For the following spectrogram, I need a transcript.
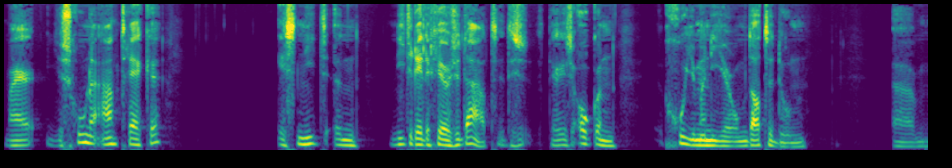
maar je schoenen aantrekken is niet een niet-religieuze daad. Het is, er is ook een goede manier om dat te doen. Ehm,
